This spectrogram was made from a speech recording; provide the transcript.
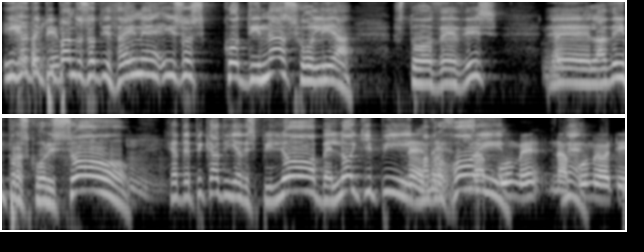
Είχατε πει Καταρχήν- πάντως ότι θα είναι ίσως κοντινά σχολεία στο ΔΕΔΙΣ. Ε, δηλαδή Προσκορισό, είχατε πει κάτι για Δυσπηλιό, Αμπελόκηπη, Ναι, Μαυροχώρη. Να, πούμε, να Ναι. πούμε ότι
